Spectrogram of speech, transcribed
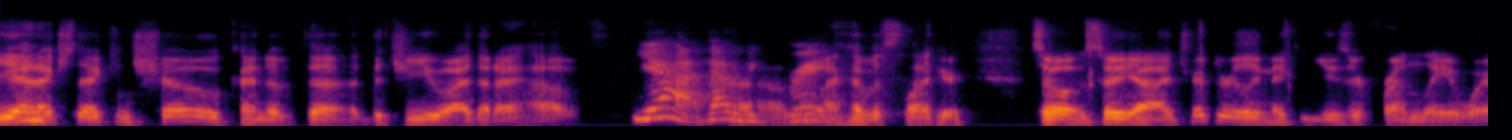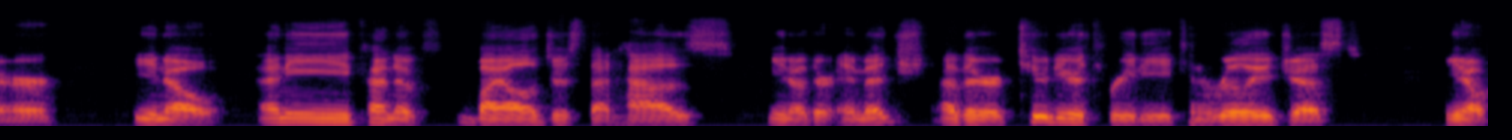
Yeah, and, and actually, I can show kind of the the GUI that I have. Yeah, that would be um, great. I have a slide here. So so yeah, I tried to really make it user friendly, where you know any kind of biologist that has you know their image, either 2D or 3D, can really just you know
